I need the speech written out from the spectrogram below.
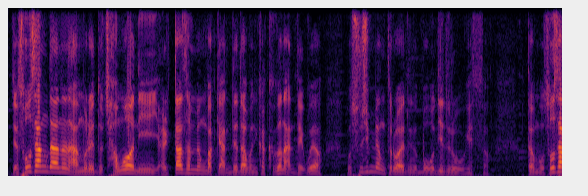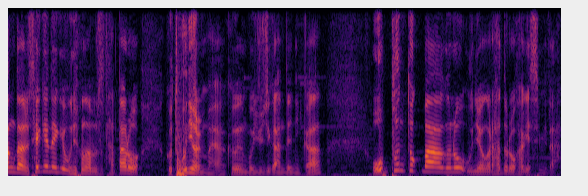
이제 소상단은 아무래도 정원이 15명밖에 안 되다 보니까 그건 안 되고요. 뭐 수십 명 들어와야 되는데 뭐 어디 들어오겠어. 일단 뭐 소상단을 3개 4개 운영하면서 다 따로 그 돈이 얼마야. 그건 뭐 유지가 안 되니까 오픈 톡방으로 운영을 하도록 하겠습니다.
